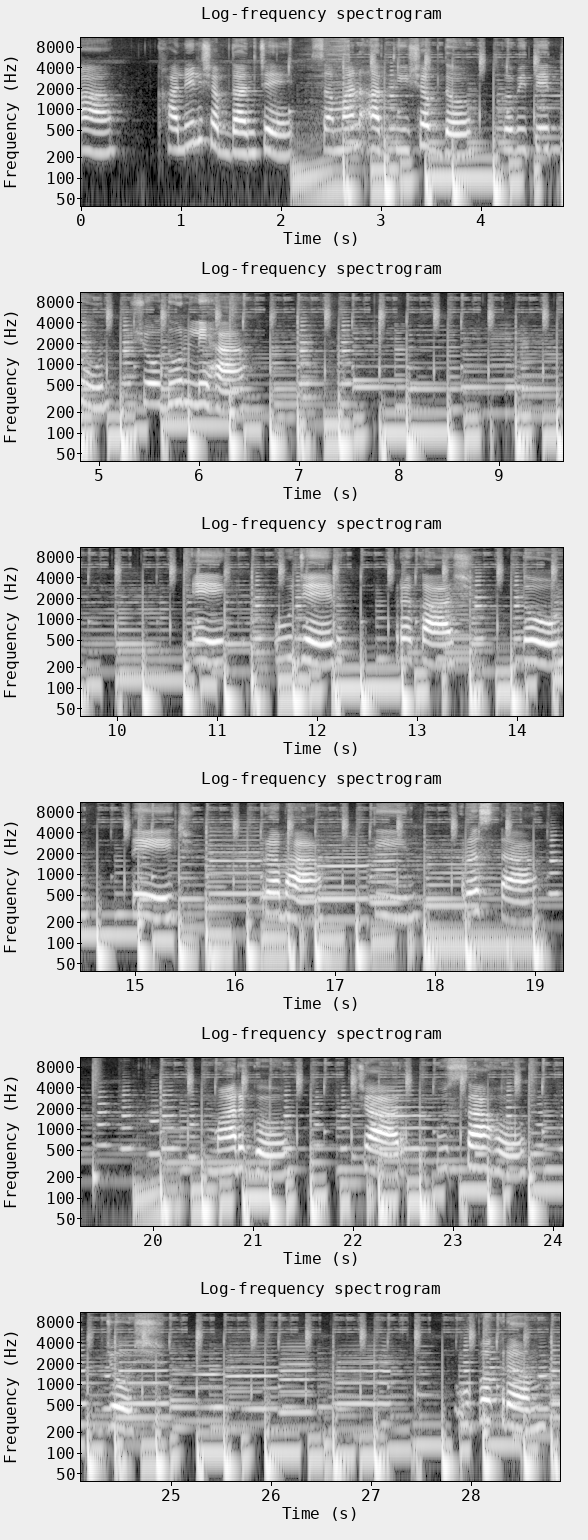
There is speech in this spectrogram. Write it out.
आ खालील शब्दांचे समानार्थी शब्द कवितेतून शोधून लिहा. एक उजेड प्रकाश दोन तेज प्रभा तीन रस्ता. मार्ग चार उत्साह जोश. उपक्रम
